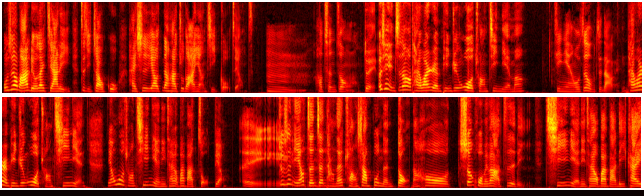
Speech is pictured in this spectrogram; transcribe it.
我是要把他留在家里自己照顾，还是要让他住到安养机构这样子？嗯。好沉重哦。对，而且你知道台湾人平均卧床几年吗？几年？我这我不知道哎。台湾人平均卧床七年，你要卧床七年，你才有办法走掉。哎，就是你要整整躺在床上不能动，然后生活没办法自理，七年你才有办法离开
